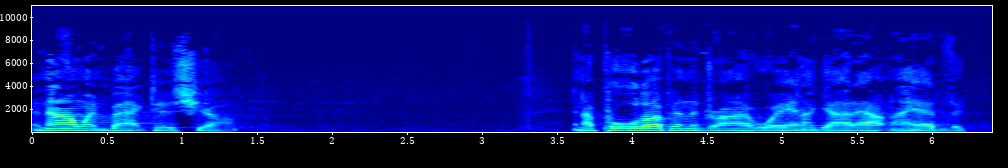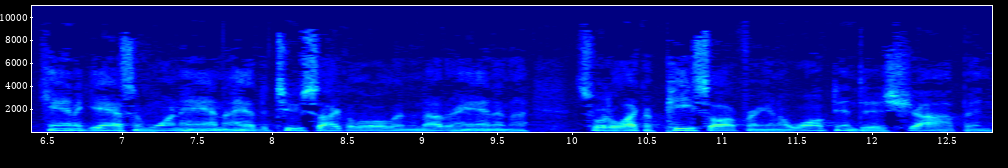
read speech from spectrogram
And then I went back to his shop. And I pulled up in the driveway and I got out and I had the can of gas in one hand. I had the two cycle oil in another hand and I sort of like a peace offering. And I walked into his shop and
